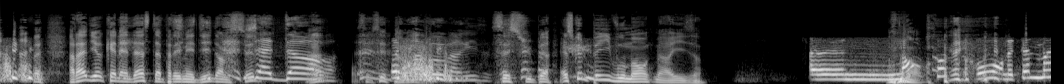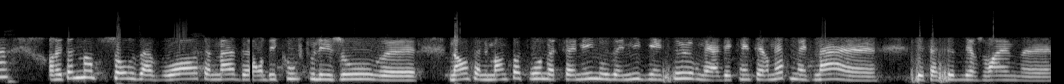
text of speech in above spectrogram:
Radio Canada cet après-midi dans le sud. J'adore. Hein c'est. Bravo, Marise. C'est super. Est-ce que le pays vous manque, Marise? Euh, non, Non. pas trop. On a tellement, on a tellement de choses à voir, tellement de, on découvre tous les jours. euh, non, ça nous manque pas trop. Notre famille, nos amis, bien sûr, mais avec Internet maintenant, euh, c'est facile de les rejoindre euh,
